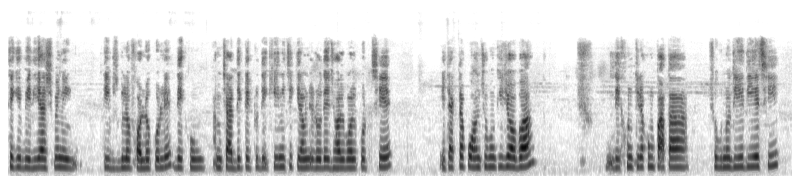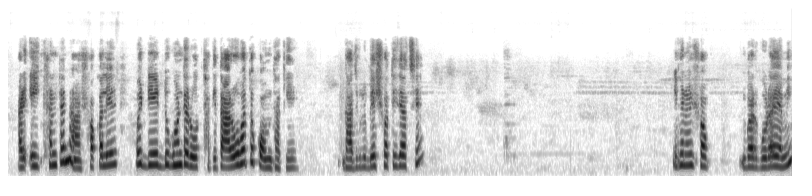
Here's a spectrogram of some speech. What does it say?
থেকে বেরিয়ে আসবেন এই টিপসগুলো ফলো করলে। দেখুন, আমি চারদিকটা একটু দেখিয়ে নিচ্ছি, কিরম রোদে ঝলমল করছে। এটা একটা পঞ্চমুখী জবা। দেখুন, কীরকম পাতা শুকনো দিয়ে দিয়েছি। আর এইখানটা না, সকালের ওই দেড় দু ঘণ্টা রোদ থাকে, তারও হয়তো কম থাকে। গাছগুলো বেশ সতেজ আছে। এখানে ওই সববার গোড়ায় আমি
